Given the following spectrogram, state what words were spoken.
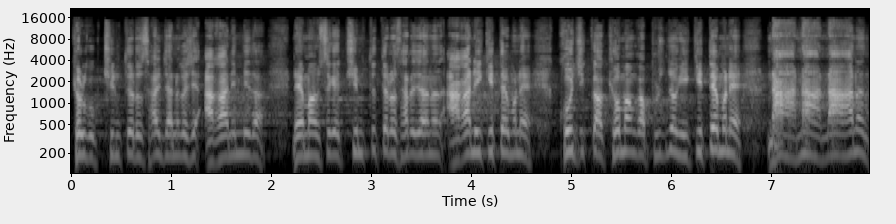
결국 주님 뜻대로 살지 않는 것이 아간입니다. 내 마음속에 주님 뜻대로 살지 않는 아간이 있기 때문에 고집과 교만과 불순종이 있기 때문에 나 나 나 하는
